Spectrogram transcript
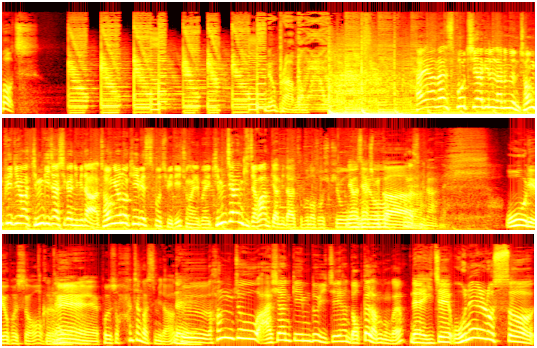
스포츠 No problem. 다양한 스포츠 이야기를 나누는 정 PD와 김 기자 시간입니다. 정현호 KBS 스포츠 PD 중앙일보의 김재한 기자와 함께합니다. 두 분 어서 오십시오. 안녕하세요. 반갑습니다. 네. 5월이에요, 벌써. 그래. 네, 벌써 한참 갔습니다. 네. 그 항저우 아시안 게임도 이제 한 넉 달 남은 건가요? 네, 이제 오늘로써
